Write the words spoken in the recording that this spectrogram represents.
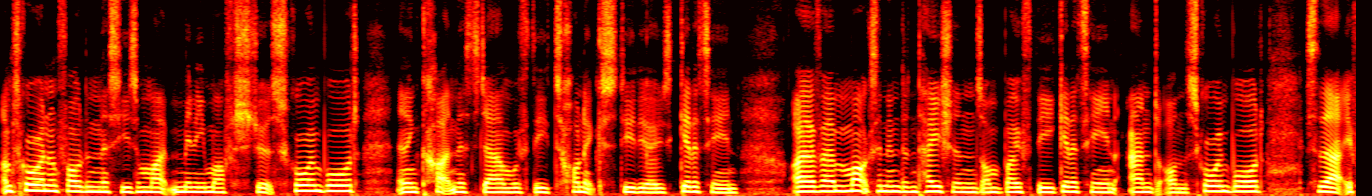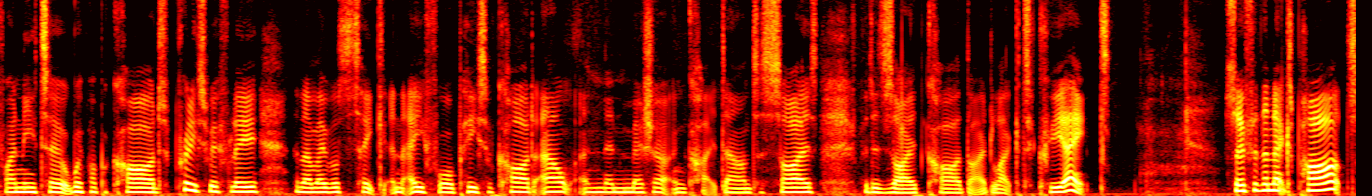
I'm scoring and folding this using my mini Martha Stewart scoring board and then cutting this down with the Tonic Studios guillotine. I have um, marks and indentations on both the guillotine and on the scoring board so that if I need to whip up a card pretty swiftly then I'm able to take an A4 piece of card out and then measure and cut it down to size for the desired card that I'd like to create. So for the next part,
